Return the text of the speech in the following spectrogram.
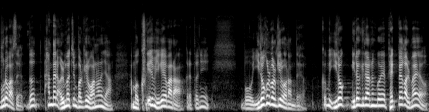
물어봤어요. 너 한 달에 얼마쯤 벌기를 원하느냐? 한번 크게 좀 얘기해봐라. 그랬더니 뭐 1억을 벌기를 원한대요. 그러면 1억 1억이라는 거에 100배가 얼마예요?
